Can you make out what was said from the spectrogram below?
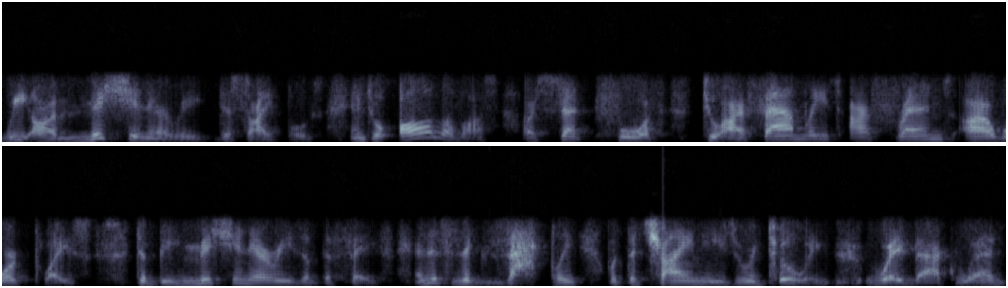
we are missionary disciples. And so all of us are sent forth to our families, our friends, our workplace to be missionaries of the faith. And this is exactly what the Chinese were doing way back when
